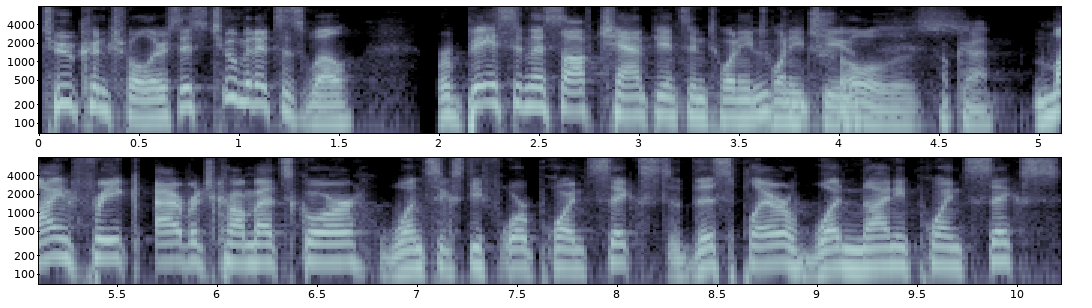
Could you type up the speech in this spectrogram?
two controllers. It's two minutes as well. We're basing this off champions in 2022. Controllers. Okay. Mind Freak, average combat score 164.6. This player 190.6.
